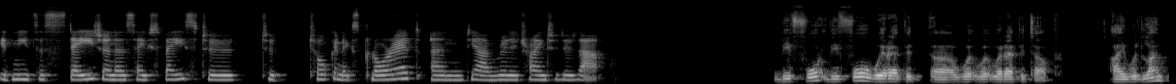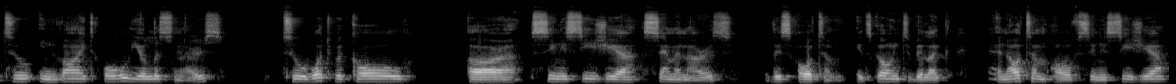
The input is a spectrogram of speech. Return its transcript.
it needs a stage and a safe space to to talk and explore it. And yeah, I'm really trying to do that. Before before we wrap it uh, we we wrap it up, I would like to invite all your listeners to what we call our synesthesia seminars this autumn. It's going to be like an autumn of synesthesia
